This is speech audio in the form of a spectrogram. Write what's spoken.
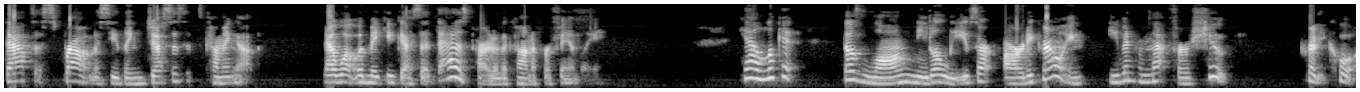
That's a sprout a seedling just as it's coming up. Now what would make you guess that that is part of the conifer family? Yeah, look at those long needle leaves are already growing, even from that first shoot. Pretty cool.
